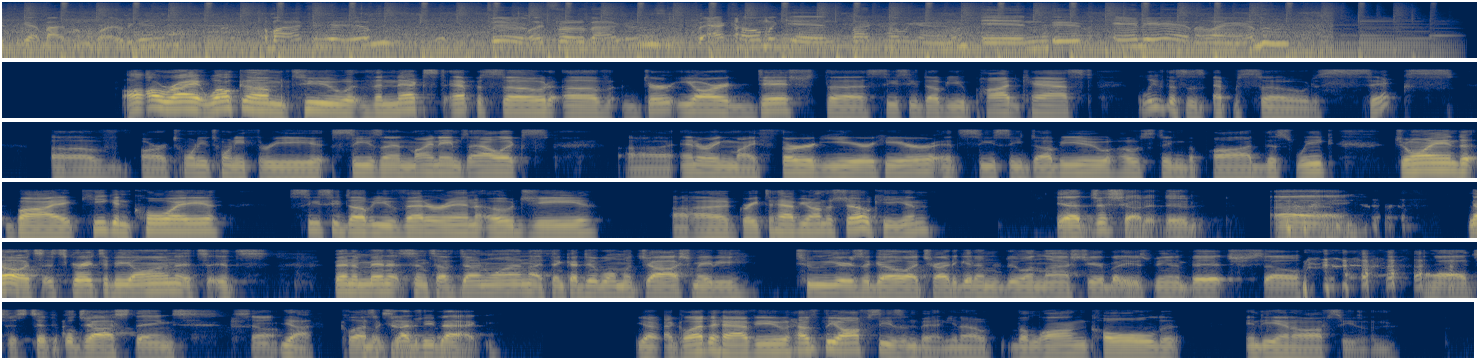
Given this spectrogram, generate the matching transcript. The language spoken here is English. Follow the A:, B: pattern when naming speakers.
A: like to get back on the road again. Back again. Dude, like for the baggers. Back home again. Back home again. In, in Indiana land.
B: All right, welcome to the next episode of Dirt Yard Dish, the CCW podcast. I believe this is episode six of our 2023 season. My name's Alex, uh, entering my third year here at CCW, hosting the pod this week, joined by Keegan Coy, CCW veteran OG. Uh, great to have you on the show, Keegan.
C: Yeah, just shut it, dude. Um, no, it's it's great to be on. It's it's been a minute since I've done one. I think I did one with Josh maybe two years ago. I tried to get him to do one last year, but he was being a bitch. So uh, just typical Josh things. So
B: Yeah, classic.
C: I'm excited to be
B: Josh.
C: back.
B: Yeah, glad to have you. How's the off season been? You know, the long, cold Indiana off season.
